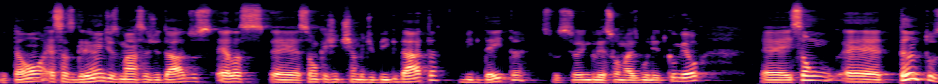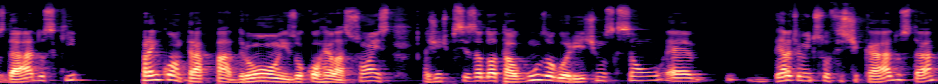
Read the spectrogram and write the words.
Então, essas grandes massas de dados, elas é, são o que a gente chama de Big Data, Big Data, se o seu inglês for mais bonito que o meu, é, e são é, tantos dados que para encontrar padrões ou correlações, a gente precisa adotar alguns algoritmos que são é, relativamente sofisticados, tá?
